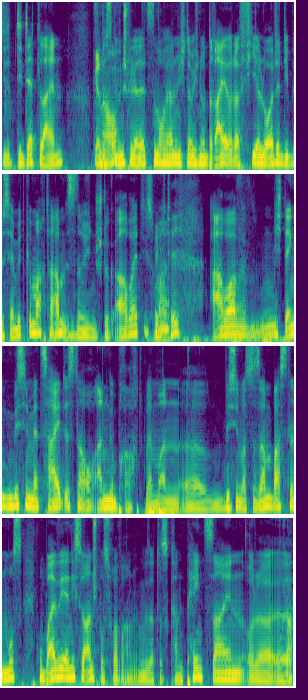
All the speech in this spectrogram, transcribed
die, die Deadline für Genau. das Gewinnspiel der letzten Woche. Wir haben nämlich, glaube ich, nur drei oder vier Leute, die bisher mitgemacht haben. Es ist natürlich ein Stück Arbeit diesmal. Richtig. Aber ich denke, ein bisschen mehr Zeit ist da auch angebracht, wenn man äh, ein bisschen was zusammenbasteln muss. Wobei wir ja nicht so anspruchsvoll waren. Wir haben gesagt, das kann Paint sein oder äh.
